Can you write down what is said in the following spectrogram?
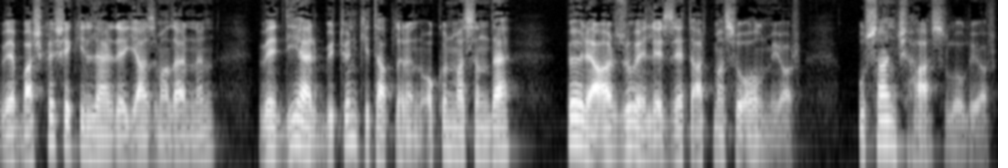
ve başka şekillerde yazmalarının ve diğer bütün kitapların okunmasında böyle arzu ve lezzet artması olmuyor. Usanç hasıl oluyor.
